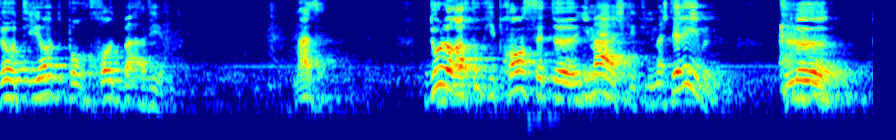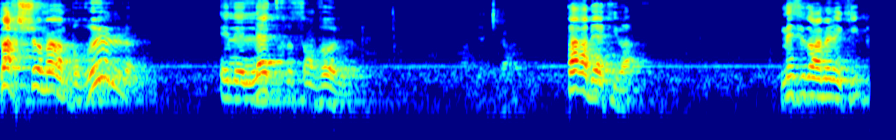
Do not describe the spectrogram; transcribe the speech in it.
ואותיות פורחות באוויר מה זה D'où le Kook qui prend cette euh, image, qui est une image terrible. Le parchemin brûle et les lettres s'envolent. Pas Rabbi Akiva, mais c'est dans la même équipe.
